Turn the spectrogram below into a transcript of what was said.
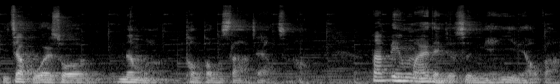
比较不会说那么通通杀这样子哈。那另外一点就是免疫疗法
